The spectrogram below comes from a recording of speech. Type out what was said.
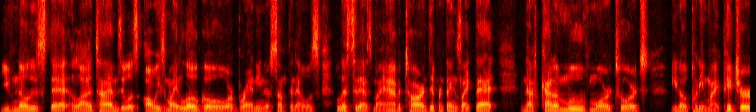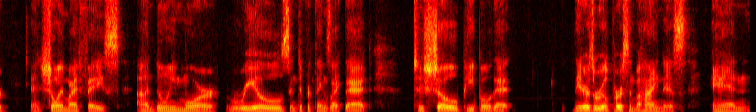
you've noticed that a lot of times it was always my logo or branding or something that was listed as my avatar and different things like that. And I've kind of moved more towards, you know, putting my picture and showing my face, uh, doing more reels and different things like that to show people that there's a real person behind this and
